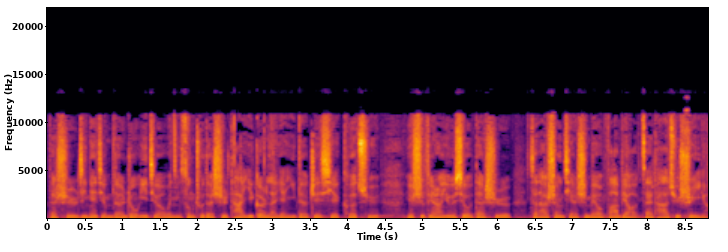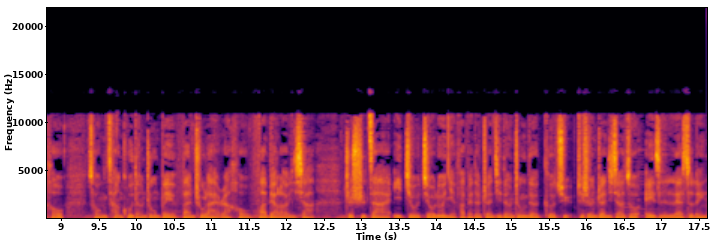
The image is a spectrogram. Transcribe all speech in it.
但是今天节目当中依旧要为您送出的是他一个人来演绎的这些歌曲，也是非常优秀。但是在他生前是没有发表，在他去世以后，从仓库当中被翻出来，然后发表了一下。这是在一九九六年发表的专辑当中的歌曲，这张专辑叫做《Is Listening》。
